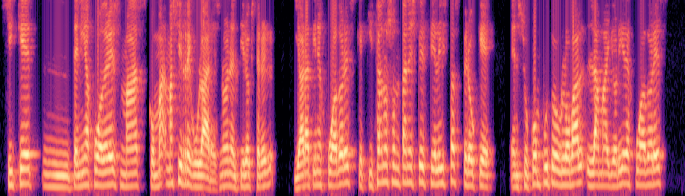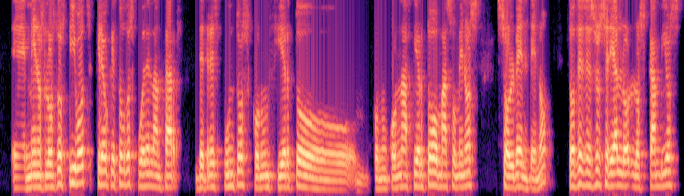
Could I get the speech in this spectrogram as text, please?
sí que mm, tenía jugadores más, más, irregulares ¿no? en el tiro exterior y ahora tiene jugadores que quizá no son tan especialistas, pero que en su cómputo global la mayoría de jugadores, eh, menos los dos pivots, creo que todos pueden lanzar de tres puntos con un cierto, con, con un acierto más o menos solvente, ¿no? Entonces, esos serían los cambios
